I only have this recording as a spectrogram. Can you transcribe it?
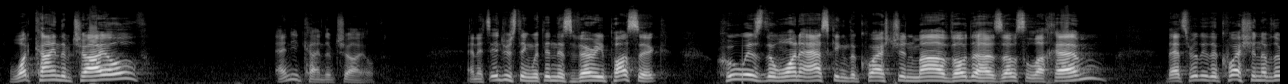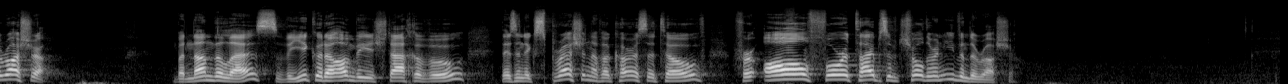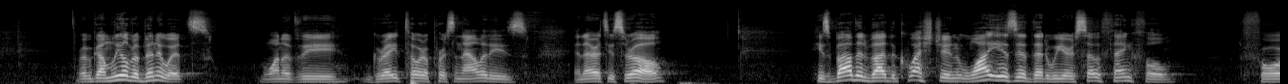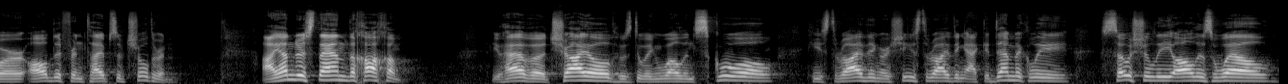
What kind of child? Any kind of child. And it's interesting within this very pasuk, who is the one asking the question, Ma avoda hazos lachem? That's really the question of the Rasha. But nonetheless, there's an expression of Hakaras Atov for all four types of children, even the Rasha. Rabbi Gamliel Rabinowitz, one of the great Torah personalities in Eretz Yisrael, he's bothered by the question why is it that we are so thankful for all different types of children? I understand the chacham. If you have a child who's doing well in school, he's thriving or she's thriving academically, socially, all is well.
